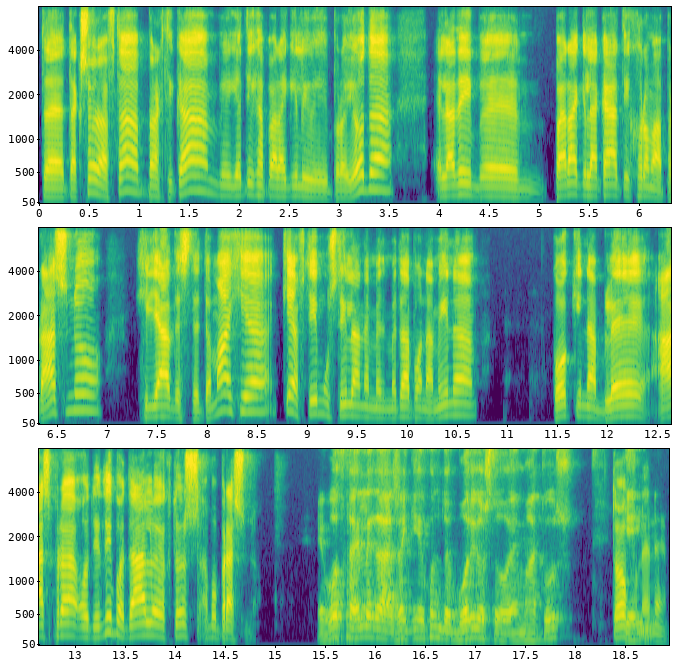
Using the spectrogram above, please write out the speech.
Τα, τα ξέρω αυτά πρακτικά γιατί είχα παραγγείλει προϊόντα. Δηλαδή ε, παράγγειλα κάτι χρώμα πράσινο, χιλιάδες τεταμάχια και αυτοί μου στείλανε με, μετά από ένα μήνα κόκκινα, μπλε, άσπρα, οτιδήποτε άλλο εκτός από πράσινο. Εγώ θα έλεγα, Ζάκη, έχουν το εμπόριο στο αίμα τους. Το έχουν, ναι.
